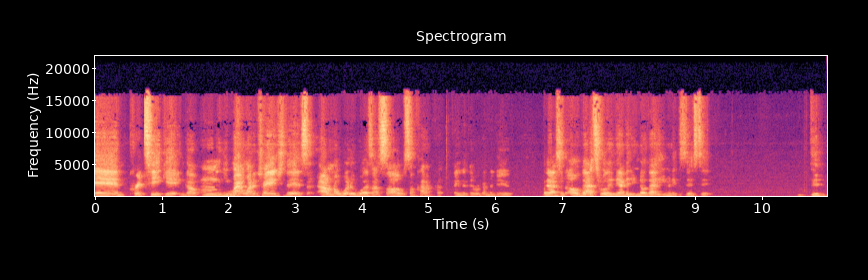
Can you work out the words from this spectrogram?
and critique it and go, mm, you might want to change this. I don't know what it was I saw. It was some kind of thing that they were going to do. But I said, oh, that's really neat. I didn't even know that even existed. Did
